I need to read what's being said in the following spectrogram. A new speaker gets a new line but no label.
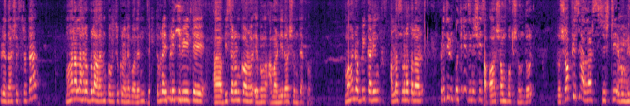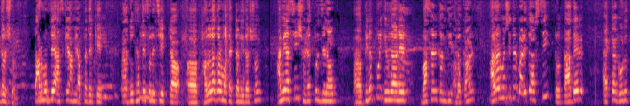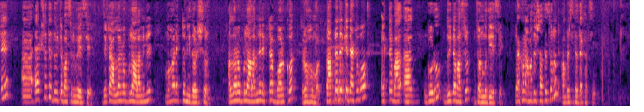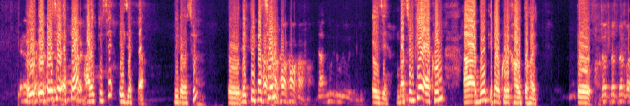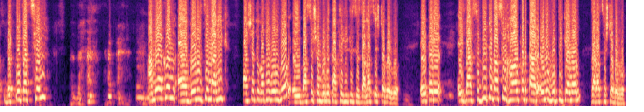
প্রিয় দর্শক শ্রোতা, মহান আল্লাহ রাব্বুল আলামিন পবিত্র কোরআনে বলেন যে, তোমরা এই পৃথিবীতে বিচরণ করো এবং আমার নিদর্শন দেখো। মহান রব্বি কারিম আল্লাহ সুবহানাহু ওয়া তাআলার পৃথিবীর প্রতিটি জিনিসই অসম্ভব সুন্দর। তো সবকিছু আল্লাহর সৃষ্টি এবং নিদর্শন। তার মধ্যে আজকে আমি আপনাদেরকে দেখাতে চলেছি একটা ভালো লাগার মতো একটা নিদর্শন। আমি আছি শরীয়তপুর জেলার বিনোদপুর ইউনিয়নের বাসারকান্দি এলাকার আনার মসজিদের বাড়িতে আসছি। তো তাদের একটা গরুতে একসাথে দুইটা বাছুর হয়েছে, যেটা আল্লাহ রবুল্লা আলমিনের মহান একটা নিদর্শন। আল্লাহ রবুল্লা আলমিনের একটা বরকত রহমত। তো আপনাদেরকে দেখাবো একটা আহ, গরু দুইটা বাছুর জন্ম দিয়েছে। তো এখন আমাদের সাথে চলুন আমরা সেটা দেখাচ্ছি। এটা হচ্ছে একটা আরেকটা হচ্ছে এই যে একটা দুইটা বাছুর। তো দেখতেই পাচ্ছেন এই যে বাছুরকে এখন দুধ এটার করে খাওয়াতে হয়। তো দেখতেই পাচ্ছেন আমরা এখন আহ, গরুর যে মালিক তার সাথে কথা বলব। এই বাসের সম্পর্কে তার থেকে কিছু জানার চেষ্টা করব। এরপরে এই বাসে দুইটা বাসের হওয়ার পর তার অনুভূতি কেমন? জানার চেষ্টা করব।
